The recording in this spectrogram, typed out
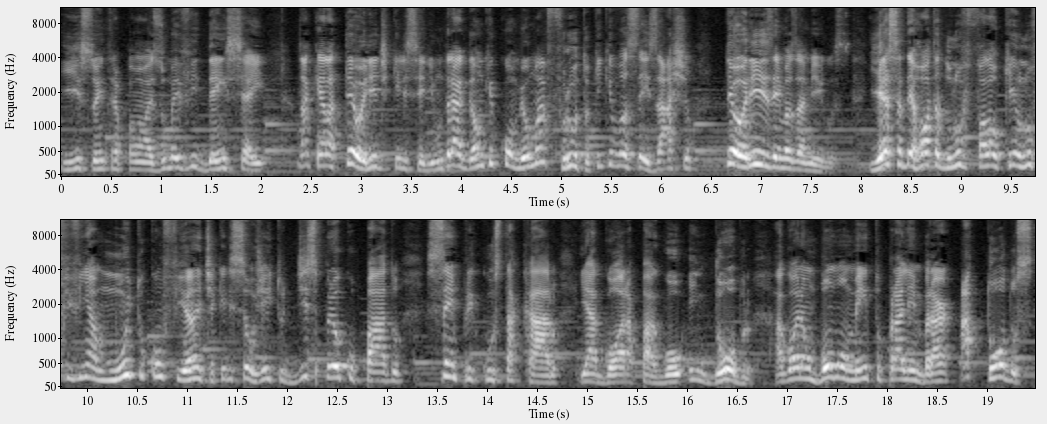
e isso entra para mais uma evidência aí naquela teoria de que ele seria um dragão que comeu uma fruta. O que, que vocês acham? Teorizem meus amigos. E essa derrota do Luffy fala o que? O Luffy vinha muito confiante, aquele seu jeito despreocupado sempre custa caro e agora pagou em dobro. Agora é um bom momento para lembrar a todos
